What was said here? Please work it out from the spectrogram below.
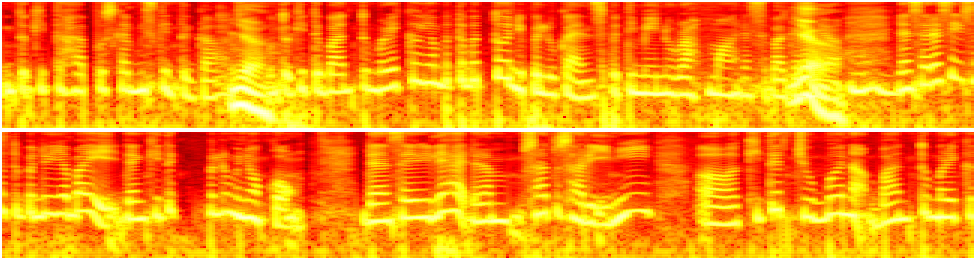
untuk kita hapuskan miskin tegar. Ya. Untuk kita bantu mereka yang betul-betul diperlukan seperti menu rahmah dan sebagainya. Dan saya rasa ini satu benda yang baik dan kita perlu menyokong. Dan saya lihat dalam 100 hari ini uh, kita cuba nak bantu mereka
